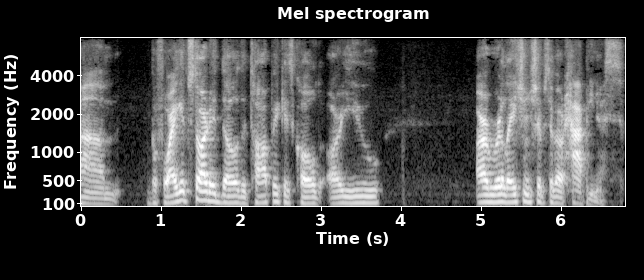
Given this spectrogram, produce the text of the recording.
Um, before I get started, though, the topic is called Are You, Are Relationships About Happiness?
